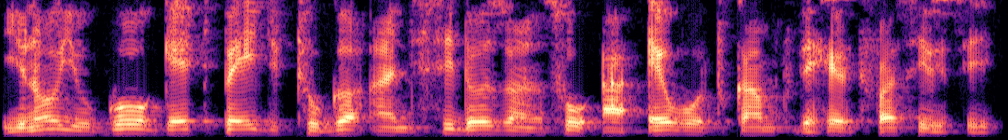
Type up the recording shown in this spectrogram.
You know, you go get paid to go and see those ones who are able to come to the health facility.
